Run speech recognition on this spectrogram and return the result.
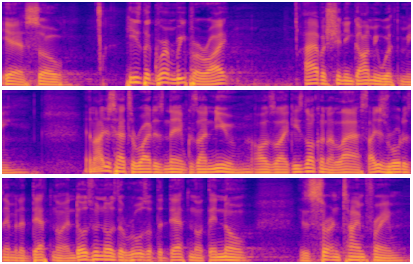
Yeah. So he's the Grim Reaper, right? I have a Shinigami with me, and I just had to write his name because I knew I was like, he's not gonna last. I just wrote his name in the Death Note, and those who knows the rules of the Death Note, they know there's a certain time frame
